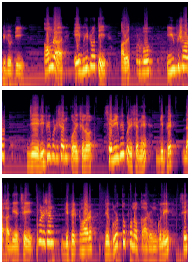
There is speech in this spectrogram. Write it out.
ভিডিওটি। আমরা এই ভিডিওতে আলোচনা করব ইউপি সরকার যে রিভিউ পিটিশন করেছিল, সেই রিভিউ পিটিশনে ডিফেক্ট দেখা দিয়েছে। পিটিশন ডিফেক্ট হওয়ার যে গুরুত্বপূর্ণ কারণগুলি, সেই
